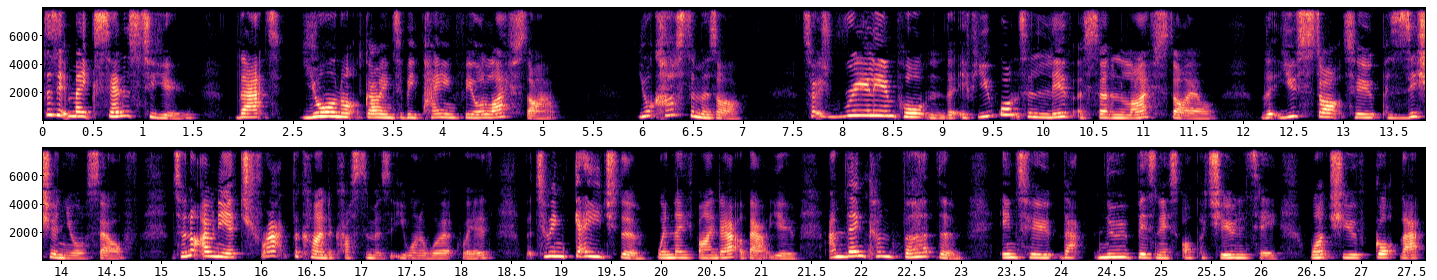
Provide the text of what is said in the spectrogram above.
Does it make sense to you that you're not going to be paying for your lifestyle? Your customers are. So it's really important that if you want to live a certain lifestyle, that you start to position yourself to not only attract the kind of customers that you want to work with, but to engage them when they find out about you and then convert them into that new business opportunity once you've got that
